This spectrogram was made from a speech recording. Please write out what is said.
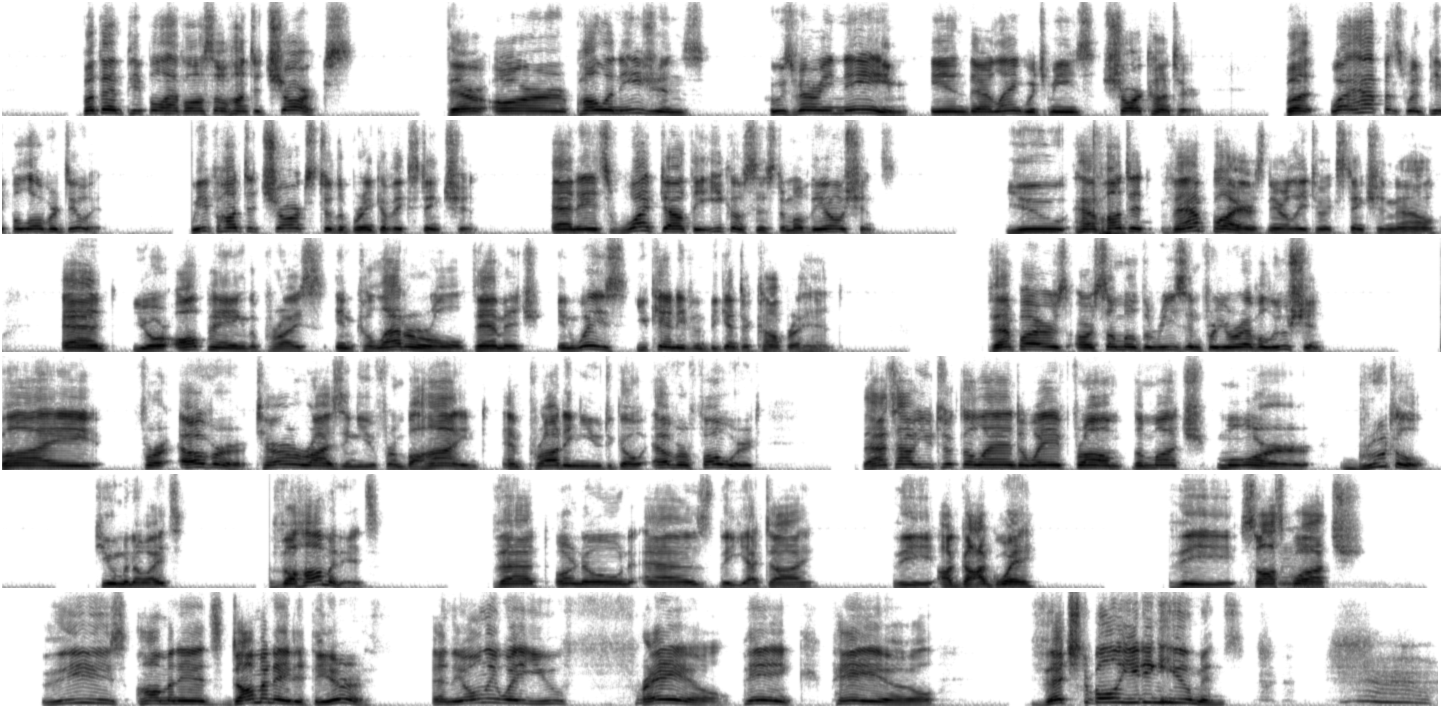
But then people have also hunted sharks. There are Polynesians whose very name in their language means shark hunter. But what happens when people overdo it? We've hunted sharks to the brink of extinction, and it's wiped out the ecosystem of the oceans. You have hunted vampires nearly to extinction now, and you're all paying the price in collateral damage in ways you can't even begin to comprehend. Vampires are some of the reason for your evolution by forever terrorizing you from behind and prodding you to go ever forward. That's how you took the land away from the much more brutal humanoids, the hominids, that are known as the Yeti, the Agogwe, the Sasquatch. Mm-hmm. These hominids dominated the earth. And the only way you frail, pink, pale, vegetable eating humans,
